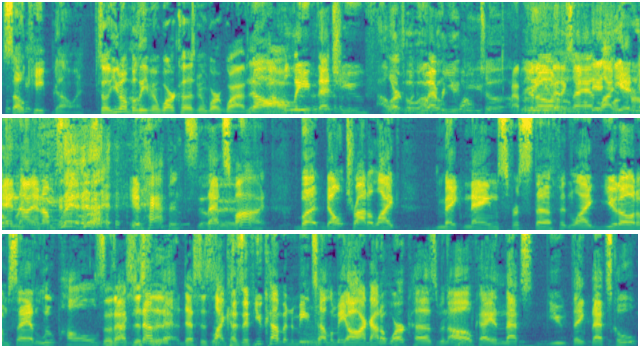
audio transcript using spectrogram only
So keep going. So you don't believe in work husband, work wife? at No, I believe that you I work with whoever you want to. uh, I you know what I'm saying? Like, it, and, I, and I'm saying it's, it happens. So, That's yeah. fine, but don't try to like make names for stuff and like you know what I'm saying loopholes. So and, that's like, just none a- of that. that's just like because if you coming to me telling me, oh, I got a work husband, oh, okay, and that's you think that's cool.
